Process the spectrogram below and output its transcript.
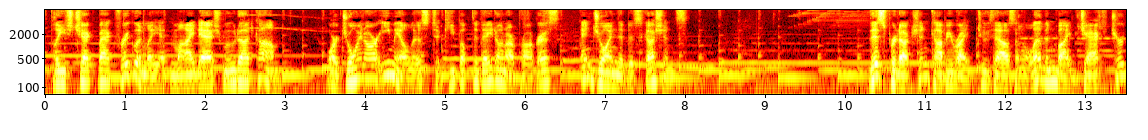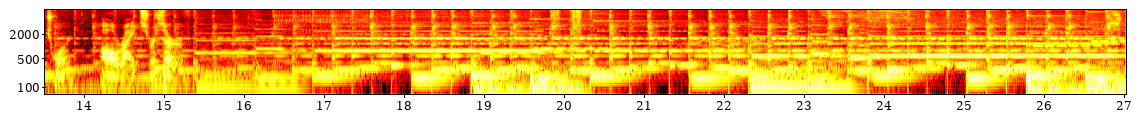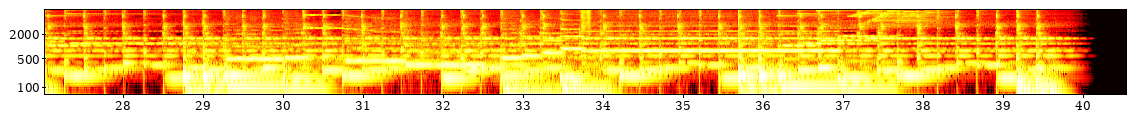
Please check back frequently at my-mu.com or join our email list to keep up to date on our progress and join the discussions. This production, copyright 2011 by Jack Churchward, all rights reserved.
